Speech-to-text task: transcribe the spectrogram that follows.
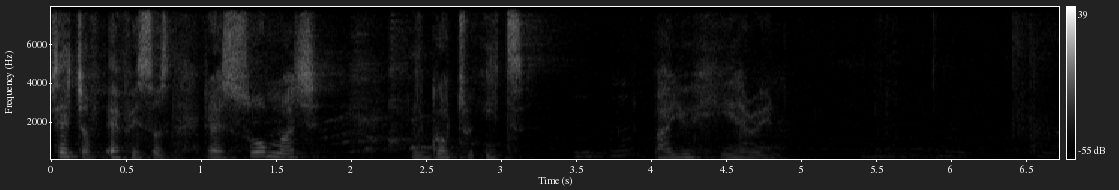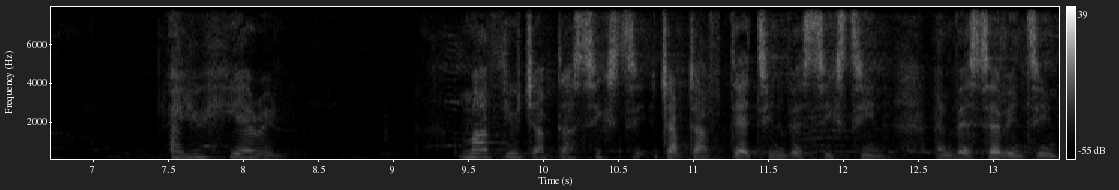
Church of Ephesus, there's so much you've got to eat. Are you hearing? Are you hearing? Matthew chapter 16, chapter 13, verse 16 and verse 17.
